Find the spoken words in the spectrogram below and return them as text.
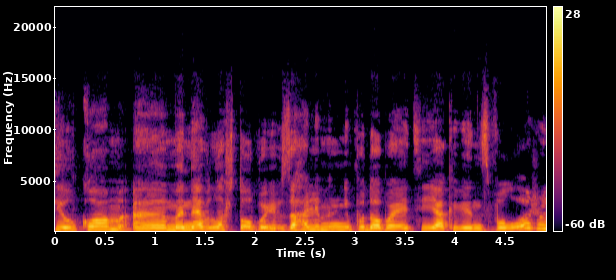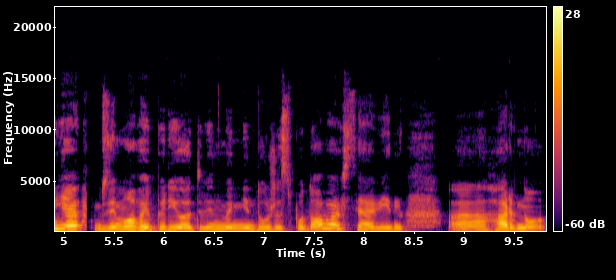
Цілком е, мене влаштовує. Взагалі мені подобається, як він зволожує. В зимовий період він мені дуже сподобався. Він е, гарно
